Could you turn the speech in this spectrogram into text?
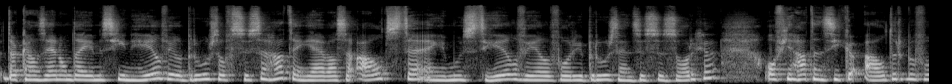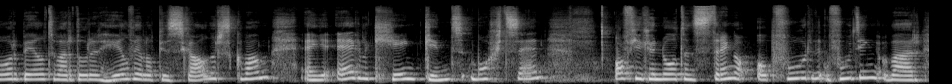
Dat kan zijn omdat je misschien heel veel broers of zussen had en jij was de oudste en je moest heel veel voor je broers en zussen zorgen. Of je had een zieke ouder bijvoorbeeld, waardoor er heel veel op je schouders kwam en je eigenlijk geen kind mocht zijn. Of je genoot een strenge opvoeding waar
